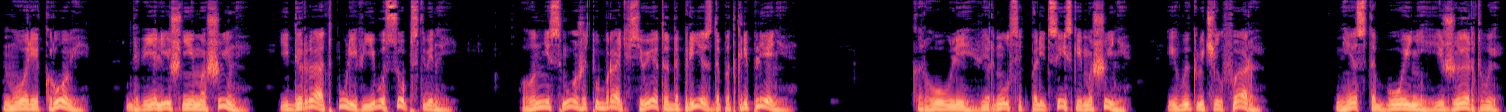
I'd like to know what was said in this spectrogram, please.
море крови, две лишние машины и дыра от пули в его собственной. Он не сможет убрать все это до приезда подкрепления. Кроули вернулся к полицейской машине и выключил фары. Место бойни и жертвы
